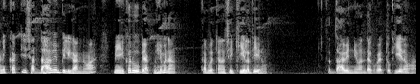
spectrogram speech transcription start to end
අනික් කට්ටිය සද්ධාවෙන් පිළිගන්නවා මේ එක රූපයක් මෙහෙමනම් තරුවචනසේ කියලා තියෙනවා. සද්ධාවෙන් නිවන් දක්වපැත්තෝ කියනවා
